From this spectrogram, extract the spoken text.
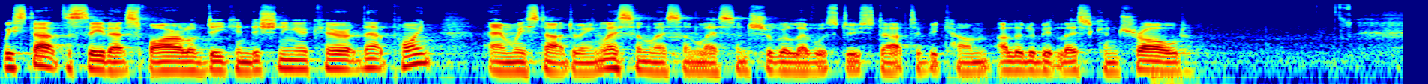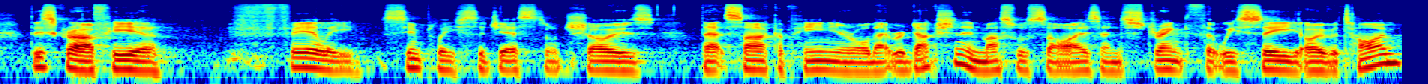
we start to see that spiral of deconditioning occur at that point, and we start doing less and less and less, and sugar levels do start to become a little bit less controlled. This graph here fairly simply suggests or shows that sarcopenia or that reduction in muscle size and strength that we see over time.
